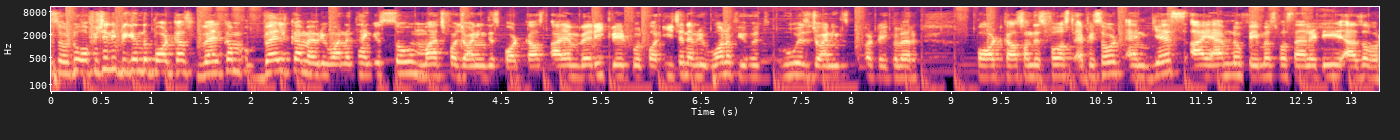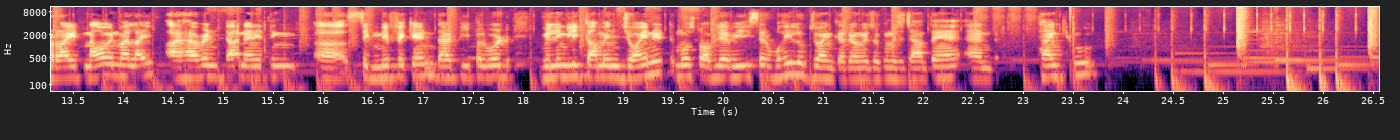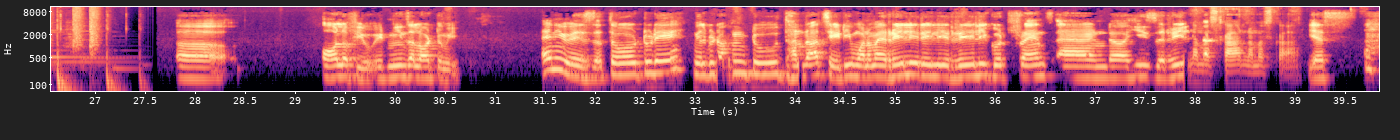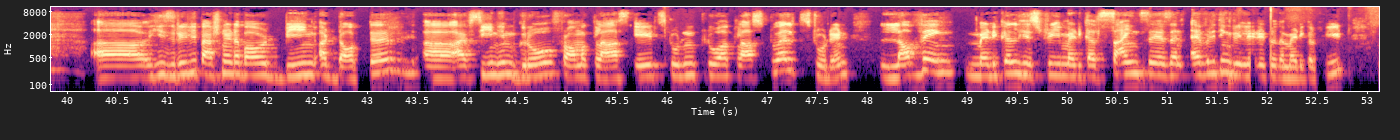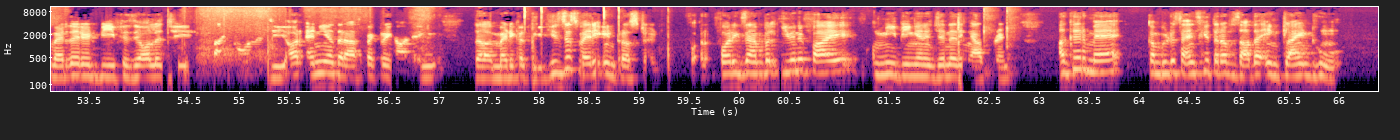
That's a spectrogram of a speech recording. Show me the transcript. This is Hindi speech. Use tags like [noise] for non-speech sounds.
Okay, so to officially begin the podcast, welcome, welcome everyone, and thank you so much for joining this podcast. I am very grateful for each and every one of you who is, who is joining this particular podcast on this first episode. And yes, I am no famous personality as of right now in my life. I haven't done anything uh, significant that people would willingly come and join it. Most probably अभी सिर्फ वही लोग join कर रहे होंगे जो कि मुझे जानते हैं. And thank you. Uh, all of you. It means a lot to me. Anyways, so today we'll be talking to Dhanraj Sethi, one of my really, really, really good friends, and uh, he's really namaskar, namaskar. Yes, uh, he's really passionate about being a doctor. Uh, I've seen him grow from a class eight student to a class twelve student, loving medical history, medical sciences, and everything related to the medical field, whether it be physiology, psychology, or any other aspect regarding the medical field. He's just very interested. For, for example, even if I, me being an engineering aspirant, अगर मैं कंप्यूटर साइंस की तरफ़ ज़्यादा इंक्लाइंड हूँ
